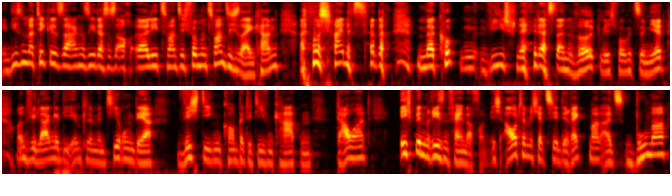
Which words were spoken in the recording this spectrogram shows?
In diesem Artikel sagen sie, dass es auch Early 2025 sein kann. Also scheint es dann mal gucken, wie schnell das dann wirklich funktioniert und wie lange die Implementierung der wichtigen kompetitiven Karten dauert. Ich bin ein Riesenfan davon. Ich oute mich jetzt hier direkt mal als Boomer.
